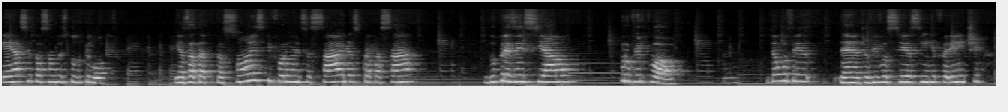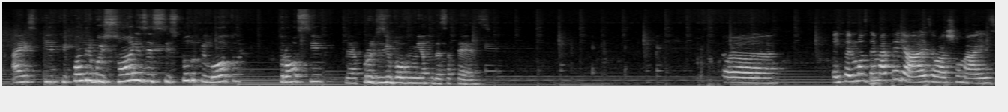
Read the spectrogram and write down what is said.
é a situação do estudo piloto e as adaptações que foram necessárias para passar do presencial para o virtual. Então, gostaria é, de ouvir você assim referente a esse, que, que contribuições esse estudo piloto trouxe né, para o desenvolvimento dessa tese? Uh, em termos de materiais, eu acho mais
